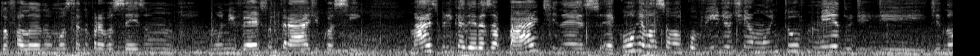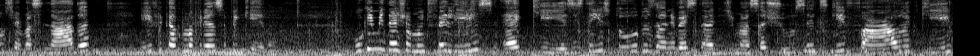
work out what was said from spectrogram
Tô falando, mostrando para vocês um, um, universo trágico assim. Mas brincadeiras à parte, né? É, com relação ao Covid, eu tinha muito medo de, de, de não ser vacinada e ficar com uma criança pequena. O que me deixa muito feliz é que existem estudos da Universidade de Massachusetts que falam que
